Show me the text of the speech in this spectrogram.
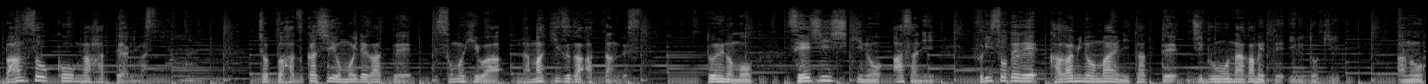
絆創膏が貼ってあります。ちょっと恥ずかしい思い出があってその日は生傷があったんです。というのも成人式の朝に振袖で鏡の前に立って自分を眺めている時あの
